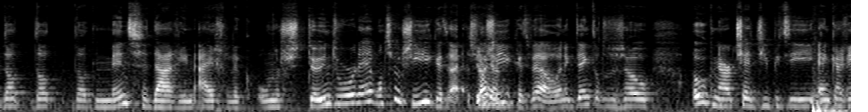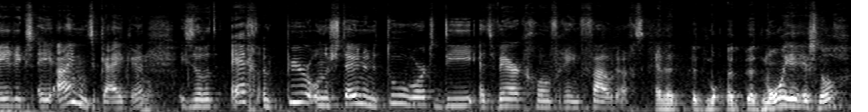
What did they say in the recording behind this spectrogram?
dat, dat, dat mensen daarin eigenlijk ondersteund worden. Hè? Want zo zie ik het, zo ja. zie ik het wel. En ik denk dat we zo ook naar ChatGPT en Carerix AI moeten kijken. Klopt. Is dat het echt een puur ondersteunende tool wordt die het werk gewoon vereenvoudigt. En het, het, het, het mooie is nog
